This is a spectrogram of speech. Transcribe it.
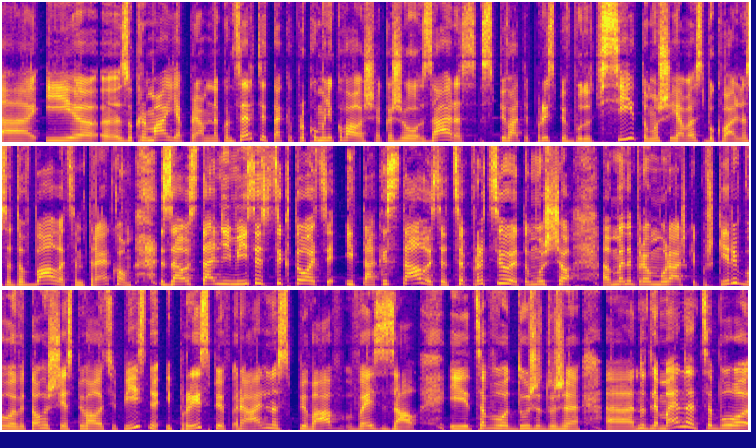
Е, і, е, зокрема, я прям на концерті так і прокомунікувала, що я кажу: зараз співати приспів будуть всі, тому що я вас буквально задовбала цим треком за останній місяць в Тіктоці. І так і сталося. Це працює, тому що е, в мене прям мурашки по шкірі були від того, що я співала цю пісню, і приспів реально співав весь зал. І це було дуже дуже. Е, ну для мене це було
